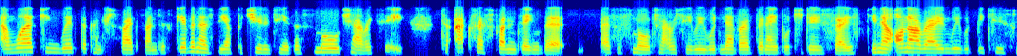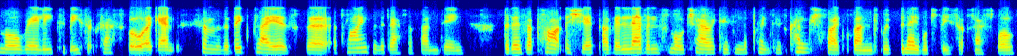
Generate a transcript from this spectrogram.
And working with the Countryside Fund has given us the opportunity as a small charity to access funding that, as a small charity, we would never have been able to do so. You know, on our own, we would be too small really to be successful against some of the big players for applying for the DEFRA funding. But as a partnership of 11 small charities in the Prince's Countryside Fund, we've been able to be successful.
